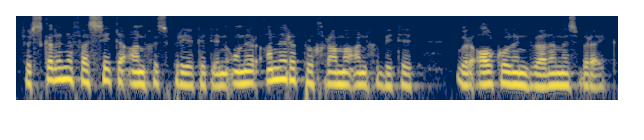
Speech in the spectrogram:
verskillende fasette aangespreek het en onder andere programme aangebied het oor alkohol en dwelmmisbruik.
